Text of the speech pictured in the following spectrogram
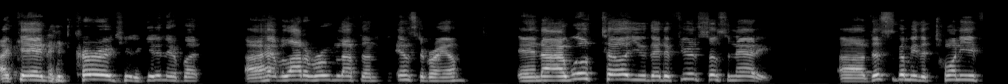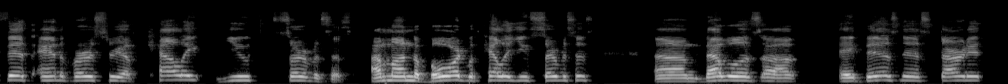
I can't encourage you to get in there, but I have a lot of room left on Instagram. And I will tell you that if you're in Cincinnati, uh, this is going to be the 25th anniversary of Kelly Youth Services. I'm on the board with Kelly Youth Services. Um, that was uh, a business started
